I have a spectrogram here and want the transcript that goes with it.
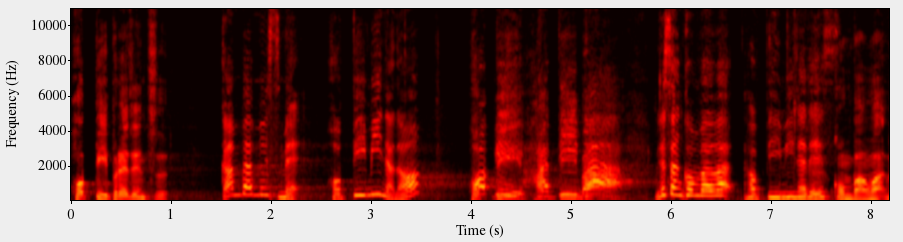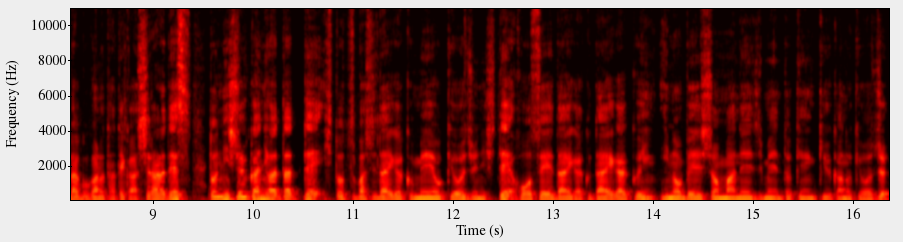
ホッピープレゼンツ。看板娘、ホッピーミーナの、ホッピーハッピーバー皆さんこんばんは、ホッピーミーナです。こんばんは、落語家の立川しららです。と2週間にわたって、一橋大学名誉教授にして、法政大学大学院イノベーションマネジメント研究科の教授、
